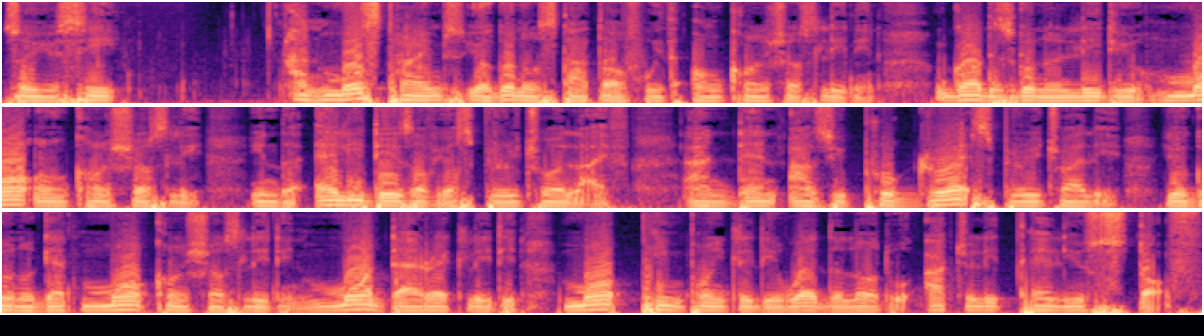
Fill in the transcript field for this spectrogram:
So you see, and most times you're going to start off with unconscious leading. God is going to lead you more unconsciously in the early days of your spiritual life. And then as you progress spiritually, you're going to get more conscious leading, more direct leading, more pinpoint leading where the Lord will actually tell you stuff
